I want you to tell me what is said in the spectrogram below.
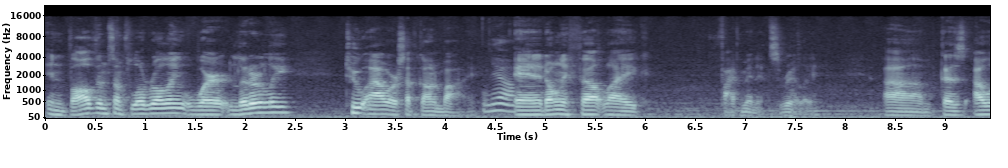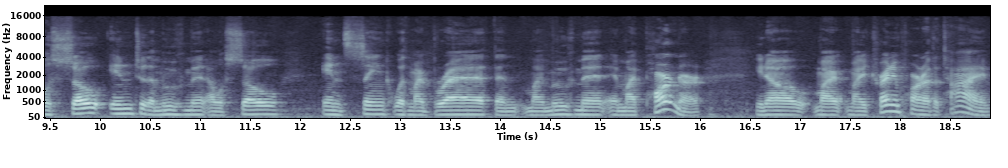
involved in some flow rolling where literally two hours have gone by Yeah. and it only felt like five minutes really because I was so into the movement I was so in sync with my breath and my movement and my partner you know my my training partner at the time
